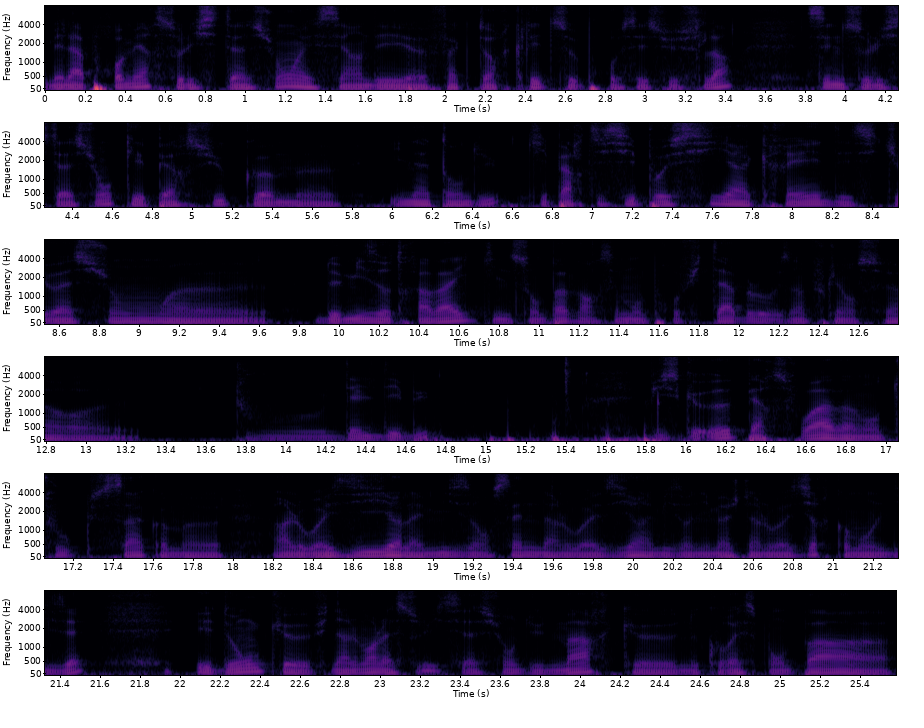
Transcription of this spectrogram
Mais la première sollicitation, et c'est un des facteurs clés de ce processus-là, c'est une sollicitation qui est perçue comme inattendue, qui participe aussi à créer des situations de mise au travail qui ne sont pas forcément profitables aux influenceurs dès le début puisque eux perçoivent avant tout ça comme euh, un loisir, la mise en scène d'un loisir, la mise en image d'un loisir, comme on le disait. Et donc, euh, finalement, la sollicitation d'une marque euh, ne correspond pas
